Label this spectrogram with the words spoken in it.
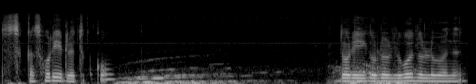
자, 잠깐 소리를 듣고 노래 이거를 이거 누르면은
